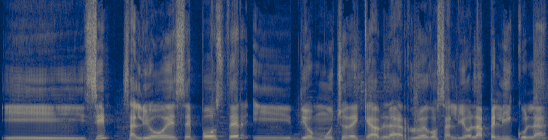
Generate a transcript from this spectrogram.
Y sí, salió ese póster y dio mucho de qué hablar. Luego salió la película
